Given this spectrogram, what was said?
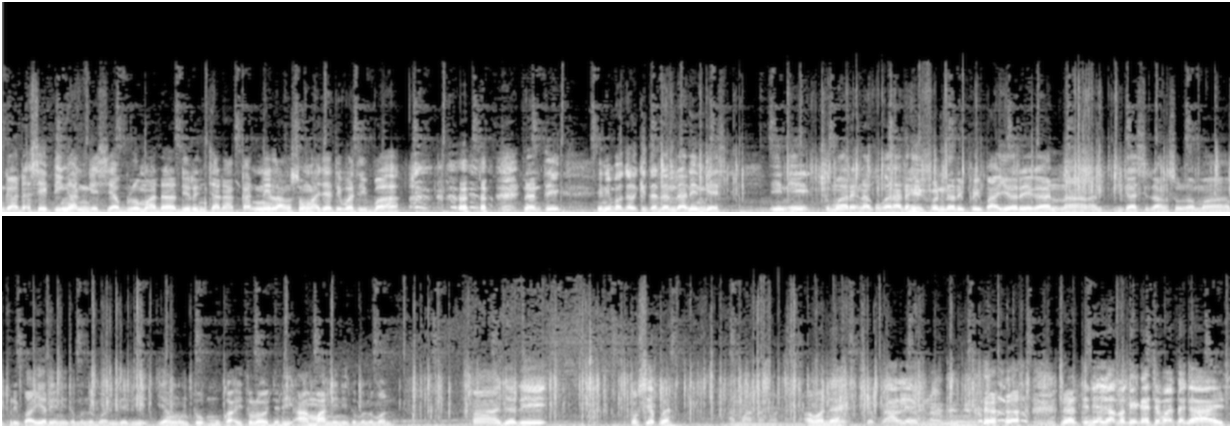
nggak ada settingan guys ya belum ada direncanakan ini langsung aja tiba-tiba nanti ini bakal kita dandanin guys ini kemarin aku kan ada event dari Free Fire ya kan? Nah dikasih langsung sama Free Fire ini teman-teman. Jadi yang untuk muka itu loh. Jadi aman ini teman-teman. Nah jadi kau siap kan? Aman aman aman. Aman ya? Setiap kali aku nanti. Dia nggak pakai kacamata guys.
